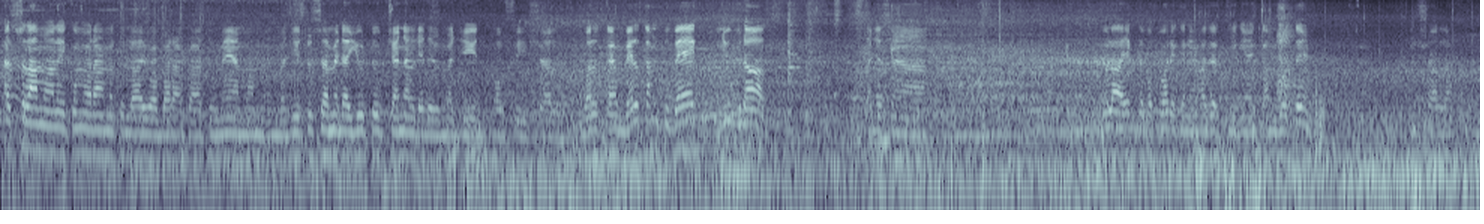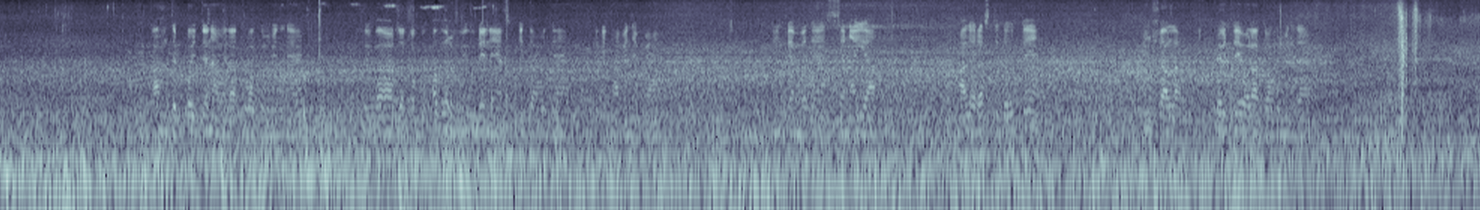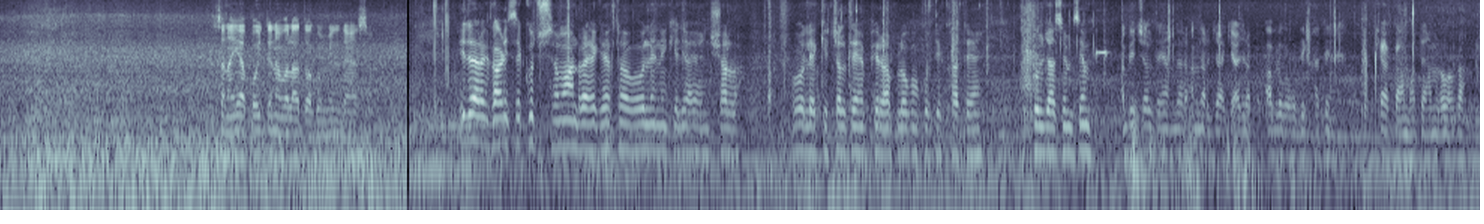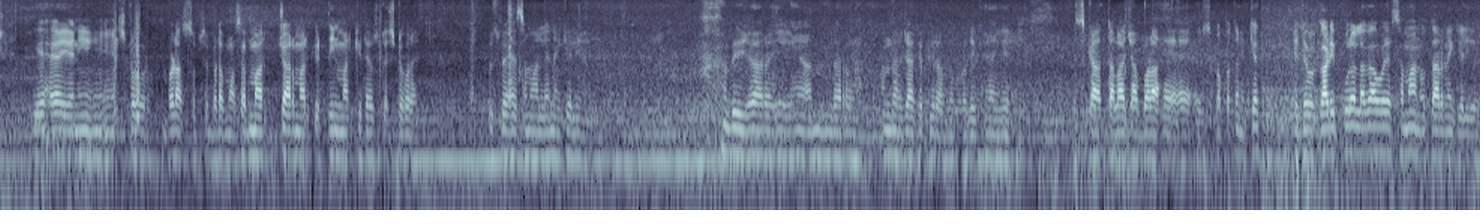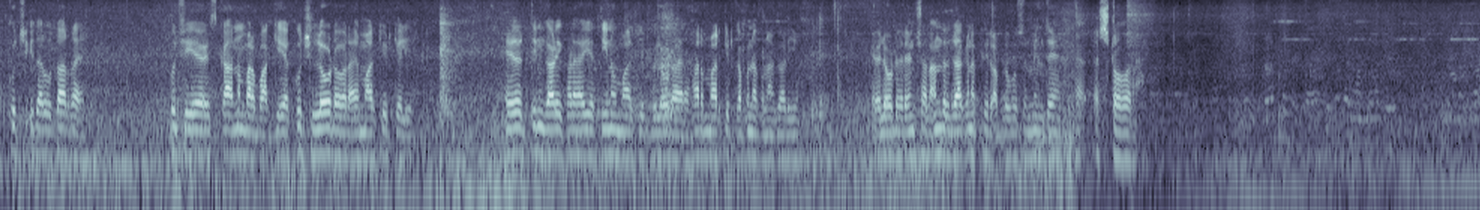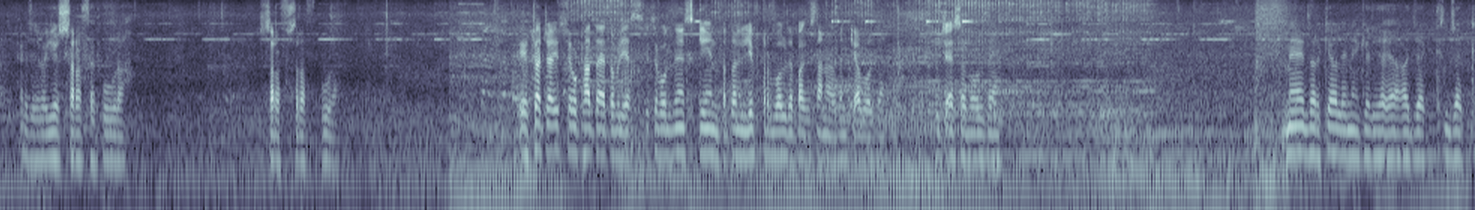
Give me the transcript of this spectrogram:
अस्सलाम वालेकुम वरहमतुल्लाहि वबरकातुहू मैं मोहम्मद मजीद तुसा मेरा YouTube channel they Majid official welcome welcome to back new blog बोला एक दफ़ा पूरे करने हाजिर थी गए कम होते इंशाल्लाह। काम तक पहुँचते ना वाला तो आपको मिलते हैं। फिर बाहर जाता अगर व्यू लेने कितना होते हैं, लेकिन हमें पे हैं हैं सनाइया हाले रास्ते तो होते हैं इंशाल्लाह पहुँचते वाला तो मिलता है सनाइया पहुँचते ना वाला तो आपको मिलते हैं ऐसे इधर गाड़ी से कुछ सामान रह गया था, वो लेने के लिए आया, इंशाल्लाह। वो लेके चलते हैं, फिर आप लोगों को दिखाते हैं। खुल जा, सिम सिम। अभी चलते हैं अंदर अंदर जाके आज आप लोगों को दिखाते हैं क्या काम होता है हम लोगों का। ये है यानी स्टोर, बड़ा, सबसे बड़ा सब मार्क, चार मार्केट, तीन मार्केट है उसका स्टोर है। उस पर है सामान लेने के लिए। अभी जा रहे हैं अंदर अंदर जाके फिर आप लोगों को दिखाएँगे। इसका तलाजा बड़ा है, इसका पता नहीं क्या ये देखो, गाड़ी पूरा लगा हुआ है सामान उतारने के लिए। कुछ इधर उतार रहा है। कुछ ये इसका नंबर बाकी है, कुछ लोड हो रहा है मार्केट के लिए। ये तीन गाड़ी खड़ा है, ये तीनों मार्केट पे लोड है। हर मार्केट का अपना अपना गाड़ी है। ये लोड है। इंशाल्लाह अंदर जाके ना फिर आप लोगों से मिलते हैं। स्टोर ये सरफ है पूरा। सरफ सरफ पूरा। ये चाचा इससे उठाता है तो इसे बोलते हैं स्किन पता नहीं लिफ्टर बोलते हैं, पाकिस्तान में क्या बोलते हैं। कुछ ऐसा बोलते हैं। मैं इधर क्या लेने के लिए आया जैक जैक।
